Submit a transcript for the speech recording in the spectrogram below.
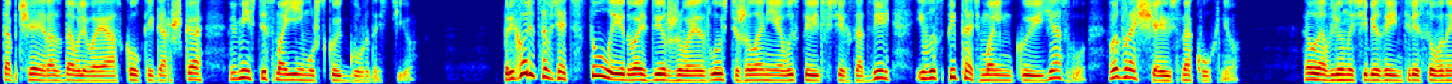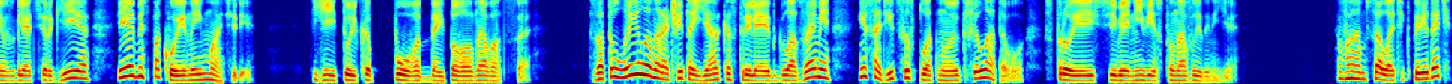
топча и раздавливая осколкой горшка вместе с моей мужской гордостью. Приходится взять стул и, едва сдерживая злость и желание выставить всех за дверь и воспитать маленькую язву, возвращаюсь на кухню. Ловлю на себе заинтересованный взгляд Сергея и обеспокоенной матери. Ей только повод дай поволноваться. Зато Лейла нарочито ярко стреляет глазами и садится вплотную к Филатову, строя из себя невесту на выданье. «Вам салатик передать?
